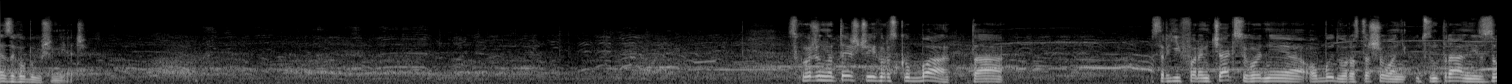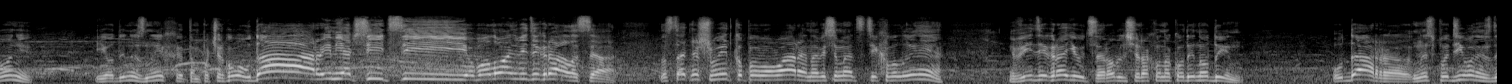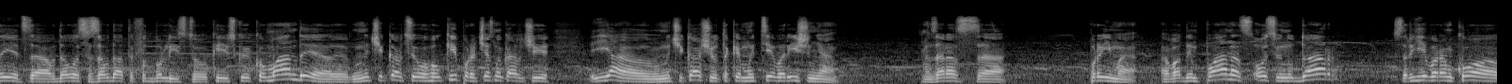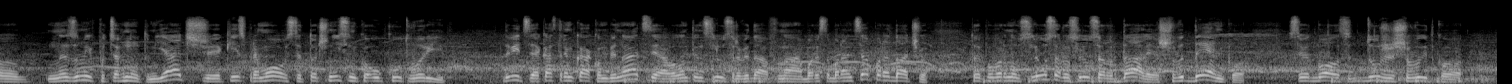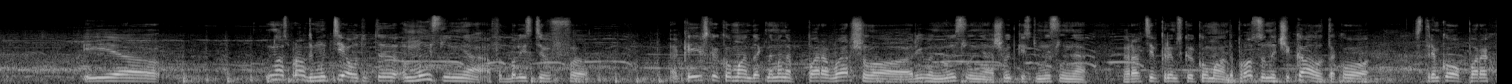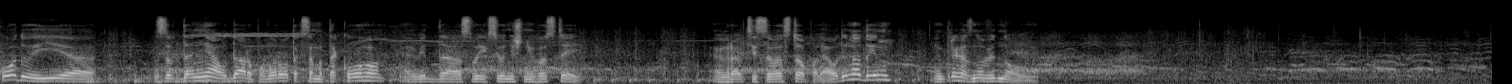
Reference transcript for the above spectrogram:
не загубивши м'яч. Схоже на те, що Ігор Скоба та Сергій Фаренчак сьогодні обидва розташовані у центральній зоні. І один із них там почергово удар! І м'яч сітці! Оболонь відігралася. Достатньо швидко пивовари на 18-й хвилині відіграються, роблячи рахунок 1-1. Удар е, несподіваний, здається, вдалося завдати футболісту київської команди. Е, Не чекав цього голкіпера. Чесно кажучи, я не чекав, що таке миттєве рішення зараз е, прийме Вадим Панас. Ось він удар. Сергій Веремко не зумів потягнути м'яч, який спрямовувався точнісінько у кут воріт. Дивіться, яка стрімка комбінація. Валентин Слюсар віддав на Бориса Баранця передачу. Той повернув Слюсару. Слюсар далі швиденько. Все відбувалося дуже швидко. І е, насправді миттєво тут е, мислення футболістів е, київської команди, як на мене, перевершило рівень мислення, швидкість мислення гравців кримської команди. Просто не чекали такого стрімкого переходу і завдання удару по воротах саме такого від своїх сьогоднішніх гостей. Гравці Севастополя. 1-1. Інтрига знову відновлена.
